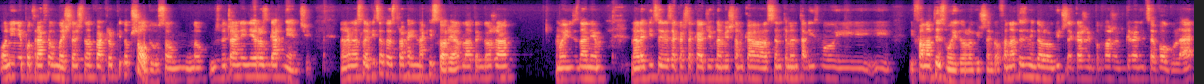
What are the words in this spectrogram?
oni nie potrafią myśleć na dwa kroki do przodu, są no, zwyczajnie nierozgarnięci. Natomiast lewica to jest trochę inna historia, dlatego że moim zdaniem na lewicy jest jakaś taka dziwna mieszanka sentymentalizmu i, i, i fanatyzmu ideologicznego. Fanatyzm ideologiczny każe im podważać granice w ogóle.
